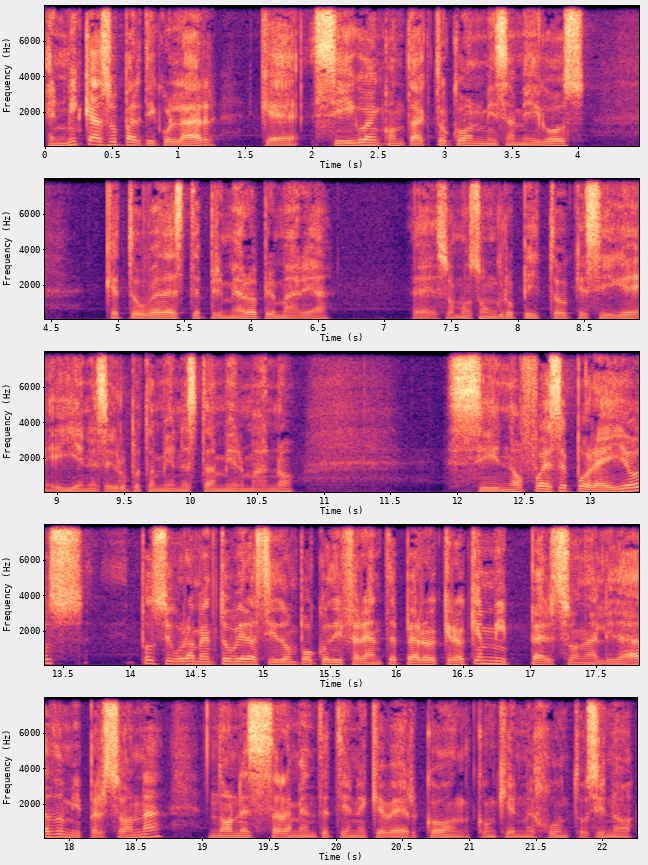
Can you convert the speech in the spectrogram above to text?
en mi caso particular, que sigo en contacto con mis amigos que tuve desde primero de primaria. Eh, somos un grupito que sigue y en ese grupo también está mi hermano. Si no fuese por ellos, pues seguramente hubiera sido un poco diferente, pero creo que mi personalidad o mi persona no necesariamente tiene que ver con, con quién me junto, sino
